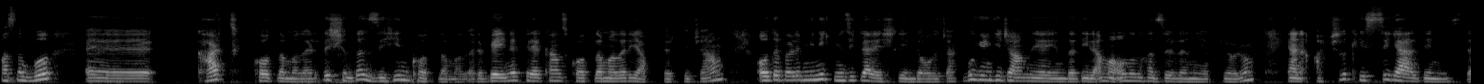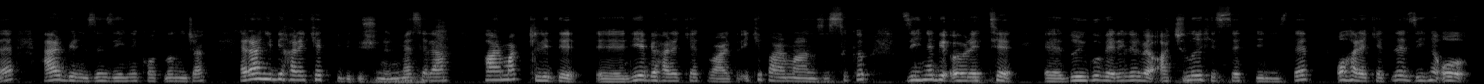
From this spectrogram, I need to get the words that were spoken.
Aslında bu e, kart kodlamaları dışında zihin kodlamaları, beyne frekans kodlamaları yaptırtacağım. O da böyle minik müzikler eşliğinde olacak. Bugünkü canlı yayında değil ama onun hazırlığını yapıyorum. Yani açlık hissi geldiğinizde her birinizin zihni kodlanacak. Herhangi bir hareket gibi düşünün. Mesela parmak kilidi diye bir hareket vardır. İki parmağınızı sıkıp zihne bir öğreti, e, duygu verilir ve açlığı hissettiğinizde o hareketle zihne o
